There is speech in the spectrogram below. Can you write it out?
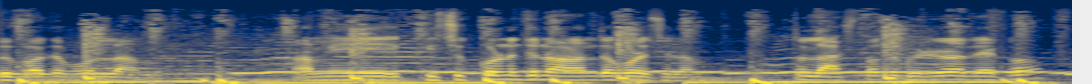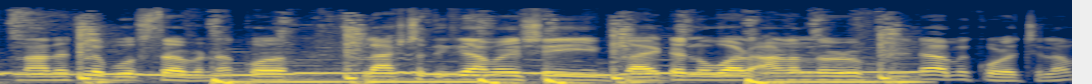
বিপদে পড়লাম আমি কিছুক্ষণের জন্য আনন্দ করেছিলাম তো লাস্ট পর্যন্ত ভিডিওটা দেখো না দেখলে বুঝতে পারবে না লাস্টের দিকে আমি সেই গাড়িটা নেওয়ার আনন্দের ফিলটা আমি করেছিলাম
